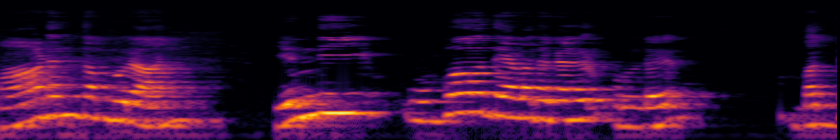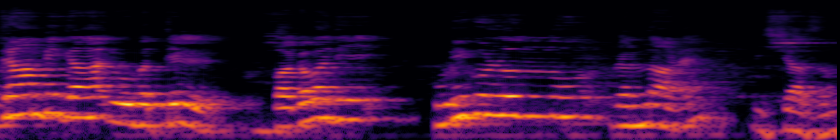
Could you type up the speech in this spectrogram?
മാടൻ തമ്പുരാൻ എന്നീ ഉപദേവതകൾ ഉണ്ട്. ഭദ്രാംബിക രൂപത്തിൽ ഭഗവതി കുടികൊള്ളുന്നുവെന്നാണ് വിശ്വാസം.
